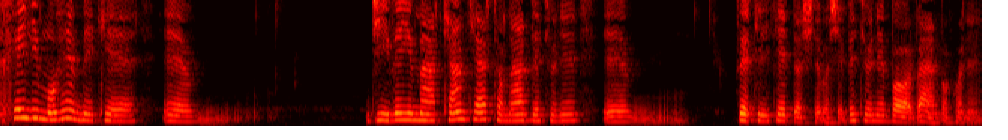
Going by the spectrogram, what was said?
خیلی مهمه که جیوه مرد کم کرد تا مرد بتونه فرتیلیتت داشته باشه بتونه باربر بکنه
